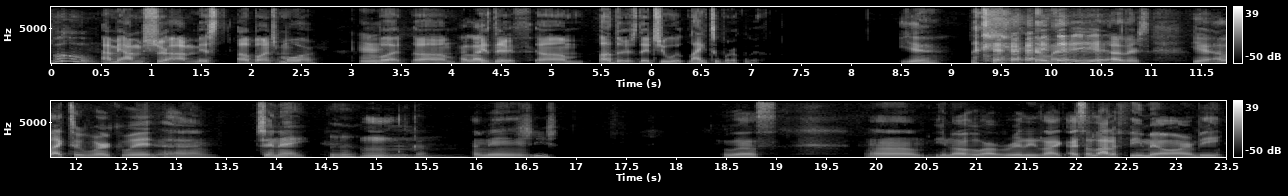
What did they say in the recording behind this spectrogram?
Boom. I mean, I'm sure I missed a bunch more, but um, I like is there um, others that you would like to work with? Yeah. Like said, yeah. Others. Yeah, I like to work with um, Jhené. Mm. Okay. I mean, Sheesh. who else? Um, you know who I really like? It's a lot of female R and B.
